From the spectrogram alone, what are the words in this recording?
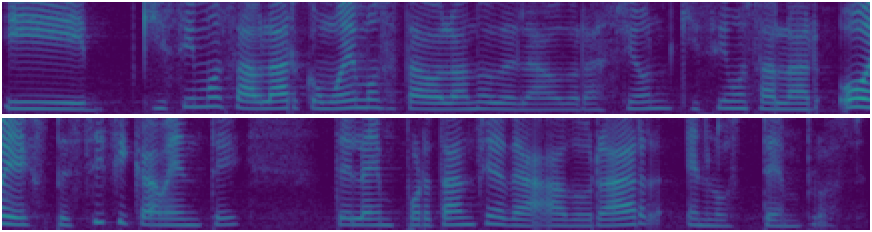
Y quisimos hablar, como hemos estado hablando de la adoración, quisimos hablar hoy específicamente de la importancia de adorar en los templos.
